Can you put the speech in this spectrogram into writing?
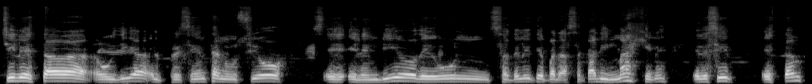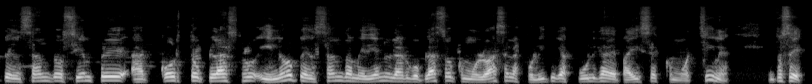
Chile estaba, hoy día el presidente anunció eh, el envío de un satélite para sacar imágenes, es decir, están pensando siempre a corto plazo y no pensando a mediano y largo plazo como lo hacen las políticas públicas de países como China. Entonces,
